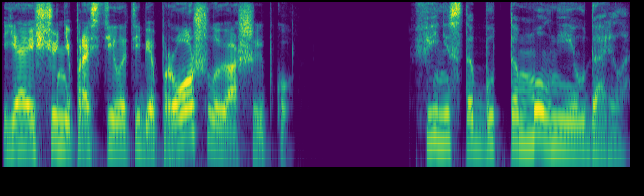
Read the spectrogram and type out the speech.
я еще не простила тебе прошлую ошибку». Финиста будто молнией ударила.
